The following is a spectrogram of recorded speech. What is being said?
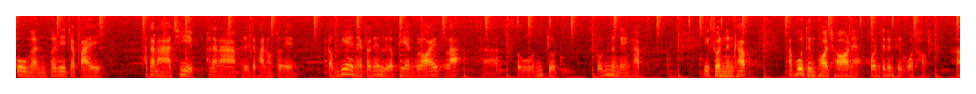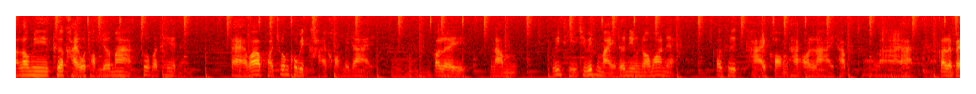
กู้เงินเพื่อที่จะไป พัฒนาอาชีพพัฒนาผลิตภัณฑ์ของตัวเอง ดอกเบี้ยเนี่ยตอนนี้เหลือเพียงร้อยละอ่า0.01 เองครับ อีกส่วนหนึ่งครับ ถ้าพูดถึงพอชอเนี่ยคนจะนึกถึงโอท็อปเรามีเครือข่ายโอท็อปเยอะมากทั่วประเทศเนี่ยแต่ว่าพอช่วงโควิดขายของไม่ได้ ก็เลยนำวิถีชีวิตใหม่หรือ New Normal เนี่ยก็คือขายของทางออนไลน์ครับออนไลน์อะก็เลยไป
